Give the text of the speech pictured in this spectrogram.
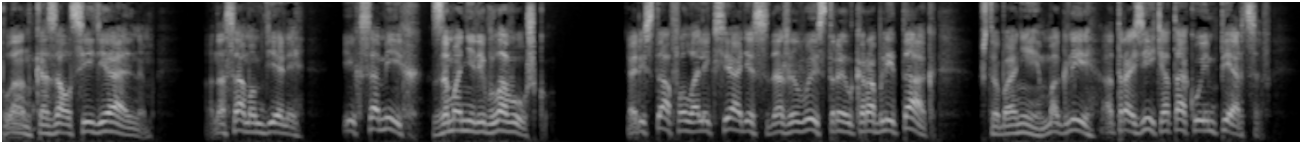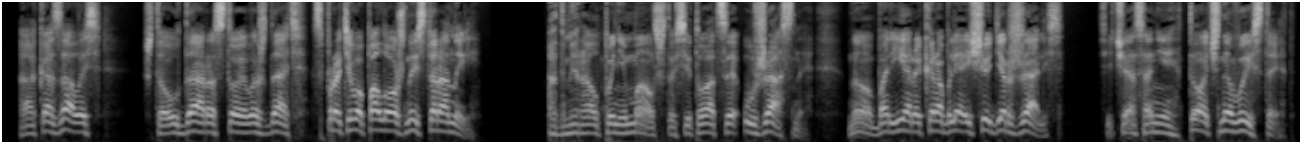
План казался идеальным, а на самом деле их самих заманили в ловушку. Аристофол Алексиадис даже выстроил корабли так, чтобы они могли отразить атаку имперцев, а оказалось, что удара стоило ждать с противоположной стороны. Адмирал понимал, что ситуация ужасная, но барьеры корабля еще держались. Сейчас они точно выстоят.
